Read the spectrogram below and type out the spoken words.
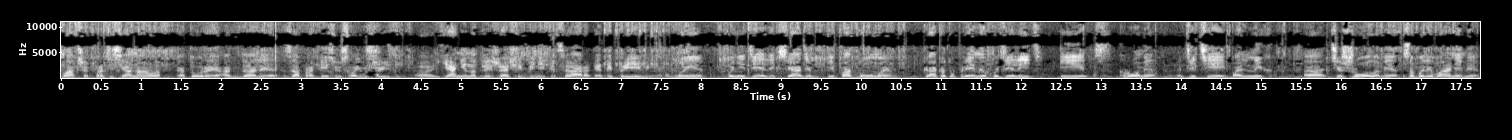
павших профессионалов, которые отдали за профессию свою жизнь. Я не надлежащий бенефициар этой премии. Мы в понедельник сядем и подумаем, как эту премию поделить. И кроме детей, больных э, тяжелыми заболеваниями,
